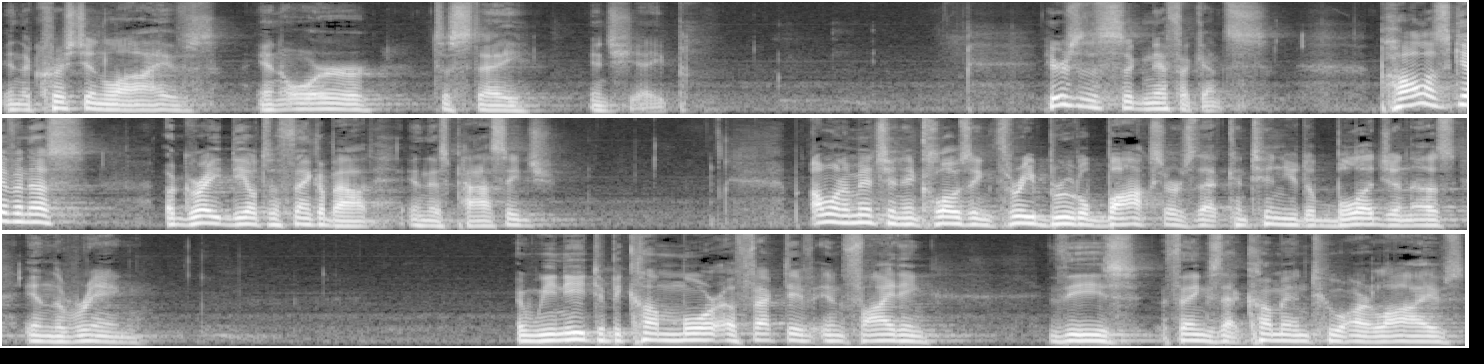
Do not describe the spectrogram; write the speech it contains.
in the Christian lives in order to stay in shape. Here's the significance Paul has given us a great deal to think about in this passage. I want to mention in closing three brutal boxers that continue to bludgeon us in the ring. And we need to become more effective in fighting these things that come into our lives.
